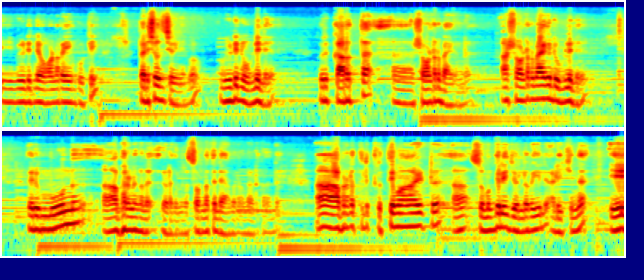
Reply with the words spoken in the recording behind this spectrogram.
ഈ വീടിന്റെ ഓണറേയും കൂട്ടി പരിശോധിച്ച് കഴിഞ്ഞപ്പോൾ വീടിനുള്ളിൽ ഒരു കറുത്ത ഷോൾഡർ ബാഗുണ്ട്. ആ ഷോൾഡർ ബാഗിന്റെ ഉള്ളിൽ ഒരു മൂന്ന് ആഭരണങ്ങൾ കിടക്കുന്നുണ്ട് സ്വർണത്തിന്റെ ആഭരണങ്ങൾ കിടക്കുന്നുണ്ട്. ആ ആഭരണത്തിൽ കൃത്യമായിട്ട് ആ സുമംഗലി ജ്വല്ലറിയിൽ അടിക്കുന്ന എ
